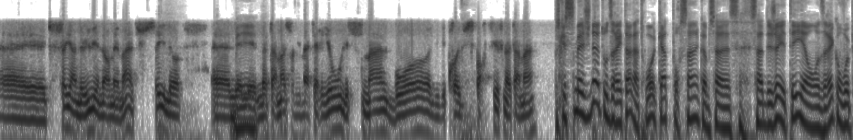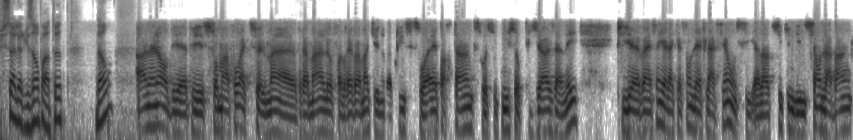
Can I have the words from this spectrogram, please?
Euh, tu sais, il y en a eu énormément, tu sais, là. Euh, Mais- les- notamment sur les matériaux, le ciment, le bois, les, produits sportifs notamment. Parce que s'imaginer un taux directeur à 3-4% comme ça, ça, ça a déjà été, on dirait qu'on voit plus ça à l'horizon tout. Non? Ah non, non, puis, puis sûrement pas actuellement. euh, vraiment, là, faudrait vraiment qu'il y ait une reprise qui soit importante, qui soit soutenue sur plusieurs années. Puis euh, Vincent, il y a la question de l'inflation aussi. Alors, tu sais qu'une démission de la banque,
